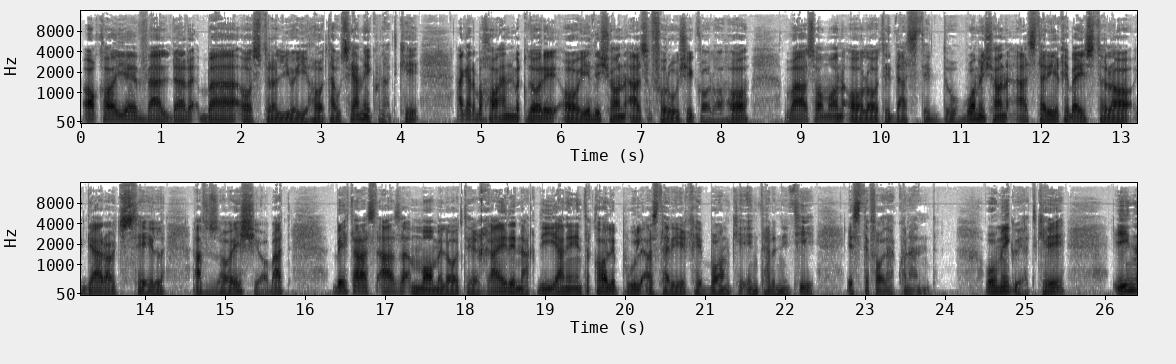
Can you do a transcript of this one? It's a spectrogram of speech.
آقای ولدر به استرالیایی ها توصیه می کند که اگر بخواهند مقدار آیدشان از فروش کالاها و سامان آلات دست دومشان از طریق به اصطلاح گراج سیل افزایش یابد بهتر است از معاملات غیر نقدی یعنی انتقال پول از طریق بانک اینترنتی استفاده کنند. او می‌گوید که این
